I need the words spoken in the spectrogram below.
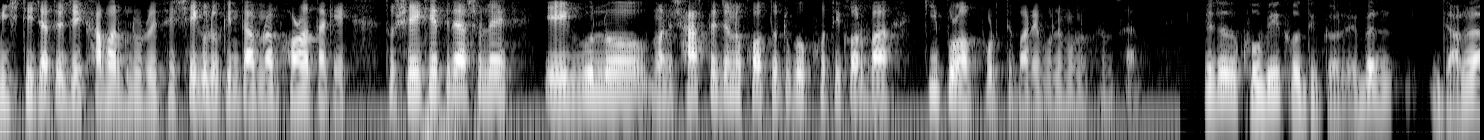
মিষ্টি জাতীয় যে খাবারগুলো রয়েছে, সেগুলো কিন্তু আমরা ভরা থাকে। তো সেই ক্ষেত্রে আসলে এইগুলো মানে স্বাস্থ্যের জন্য কতটুকু ক্ষতিকর বা কী প্রভাব পড়তে পারে বলে মনে করেন স্যার? এটা তো খুবই ক্ষতিকর। এবং যারা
